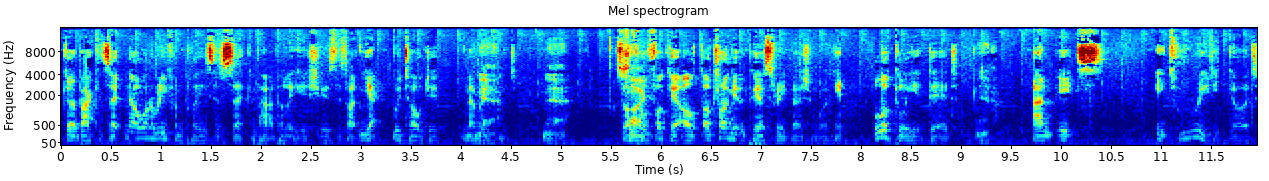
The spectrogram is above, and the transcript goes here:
go back and say, no, I want a refund, please. There's uh, compatibility issues. It's like, yeah, we told you, no Yeah, refund. yeah, So So- I thought, fuck it, I'll, I'll try and get the PS3 version working. Luckily, it did yeah. and it's it's really good.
